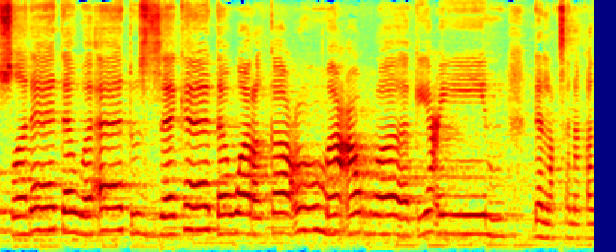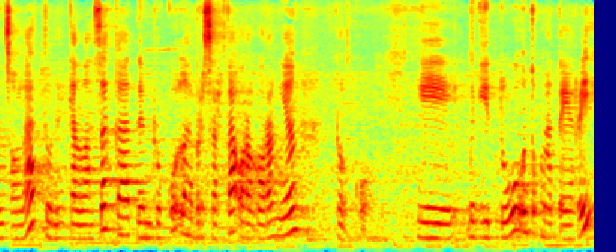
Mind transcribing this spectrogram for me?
salata wa atuz zakata warka'u ma'ar raki'in dan laksanakan sholat, tunaikanlah zakat dan rukuklah berserta orang-orang yang rukuk. Begitu untuk materi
